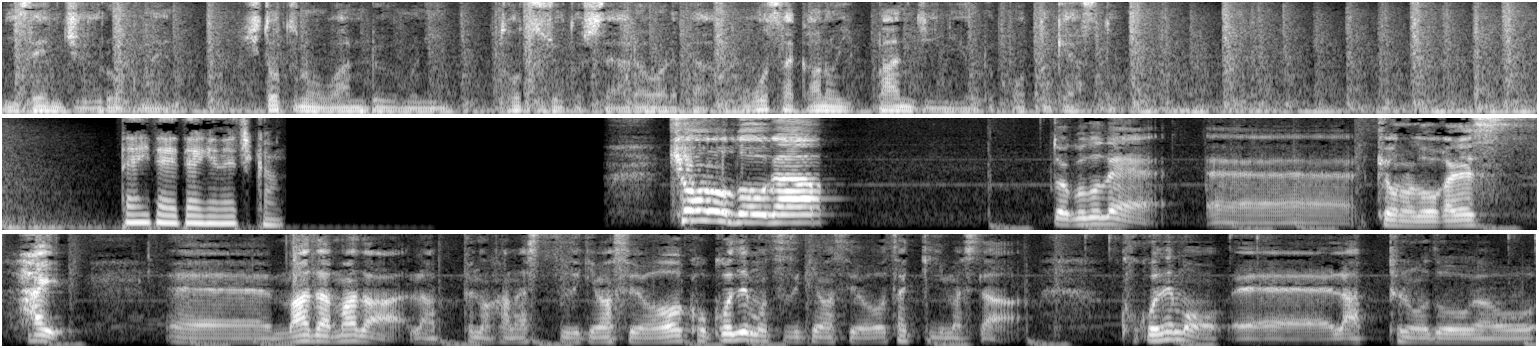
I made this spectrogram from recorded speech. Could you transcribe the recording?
2016年一つのワンルームに突如として現れた大阪の一般人によるポッドキャスト大々大げな時間。今日の動画ということで、えー、今日の動画です。はい。えー、まだまだラップの話続きますよ。ここでも続きますよ。さっき言いました。ここでも、えー、ラップの動画を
